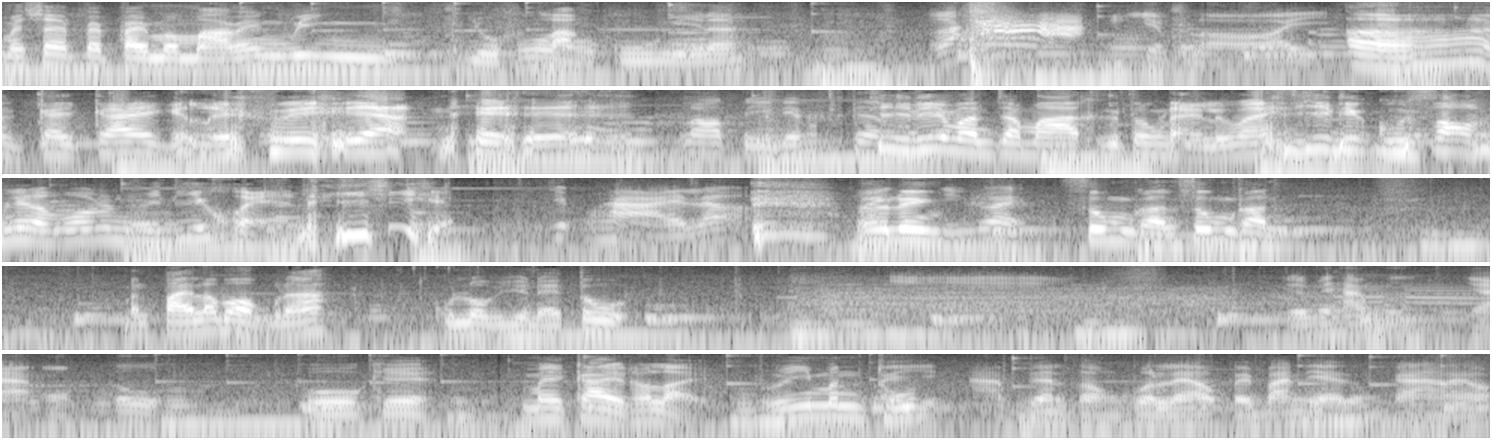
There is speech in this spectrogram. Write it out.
ไม่ใช่ไปไปมามาแม่งวิ่งอยู่ข้างหลังกูงี้นะ อ้า เรียบร้อยเออใกล้ๆกันเลยเพื่อนรอตีได้สักเครื่องที่ที่มันจะมาคือตรงไหนรู้ไหมที่ที่กูซ่อมเนี่ยเพราะมันมีที่แขวนไอ้เหี้ย จิบหายแล้วแป๊บนึง จริงด้วยซุ่มก่อนซุ่มก่อน มันไปแล้วบอกกูนะกูหลบอยู่ในตู้ เดินไปทางมึงอย่าออกตู้โอเค ไม่ใกล้เท่าไหร่เฮ้ยมันไปทุบหาเพื่อนสองคนแล้วไปบ้านใหญ่ตรงกลางแล้ว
